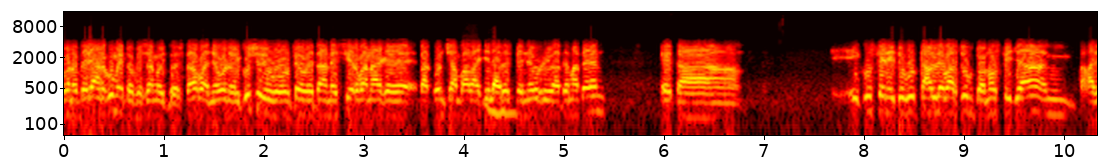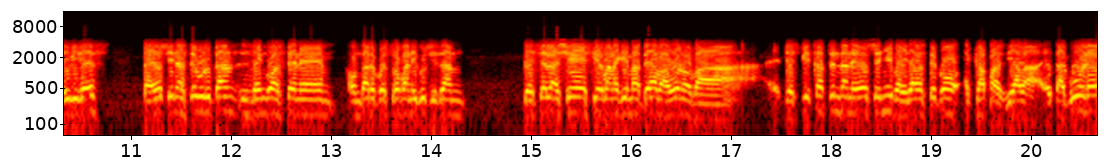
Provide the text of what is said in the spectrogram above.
bueno, bere argumentok izango ditu ez da, baina bueno, ikusi dugu urte hobetan ezierbanak e, bakontxan balakila beste neurri bat ematen, eta ikusten ditugu talde batzuk donostia, adibidez, ba edozin azte burutan, lehenko azten eh, ondaroko estropan ikusi izan bezala xe zierbanakin batea, ba, bueno, ba, despistatzen da edo zeini, ba, irabazteko kapaz diala. Eta gure,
